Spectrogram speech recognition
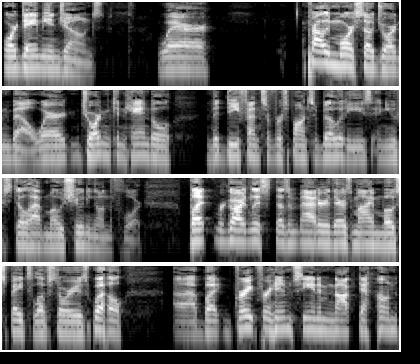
or Damian Jones, where probably more so Jordan Bell, where Jordan can handle the defensive responsibilities and you still have Mo shooting on the floor. But regardless, doesn't matter. There's my Mo Speights love story as well. Uh, but great for him seeing him knock down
